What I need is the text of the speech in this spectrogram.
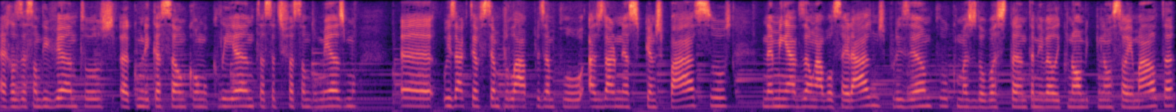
a realização de eventos, a comunicação com o cliente, a satisfação do mesmo. Uh, o Isaac esteve sempre lá, por exemplo, a ajudar-me nesses pequenos passos, na minha adesão à Bolsa Erasmus, por exemplo, que me ajudou bastante a nível económico e não só em Malta.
